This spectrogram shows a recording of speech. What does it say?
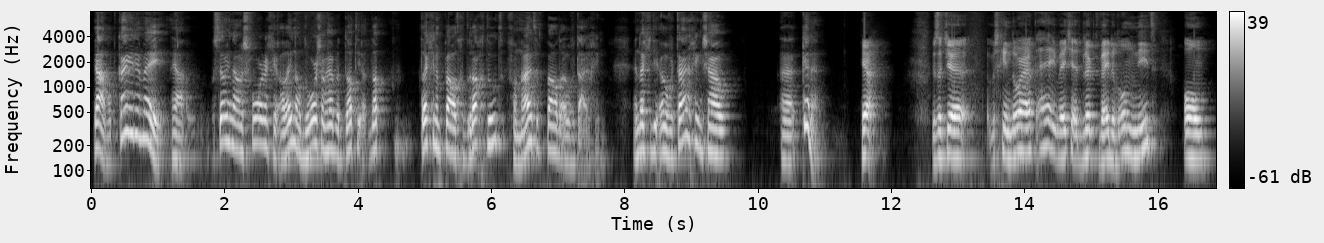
Ja, wat kan je ermee? Ja, stel je nou eens voor dat je alleen al door zou hebben dat, die, dat, dat je een bepaald gedrag doet vanuit een bepaalde overtuiging. En dat je die overtuiging zou eh, kennen. Ja. Dus dat je misschien doorhebt, hé, hey, weet je, het lukt wederom niet om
